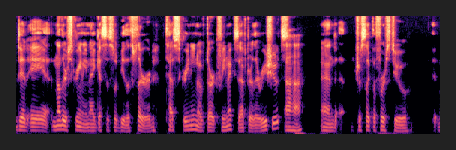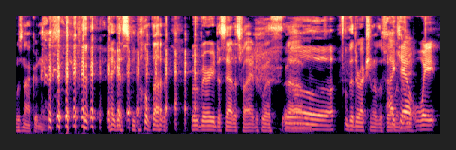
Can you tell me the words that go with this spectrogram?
did a another screening. I guess this would be the third test screening of Dark Phoenix after their reshoots, Uh huh. and just like the first two, it was not good news. I guess people thought were very dissatisfied with um, the direction of the film. I can't the- wait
